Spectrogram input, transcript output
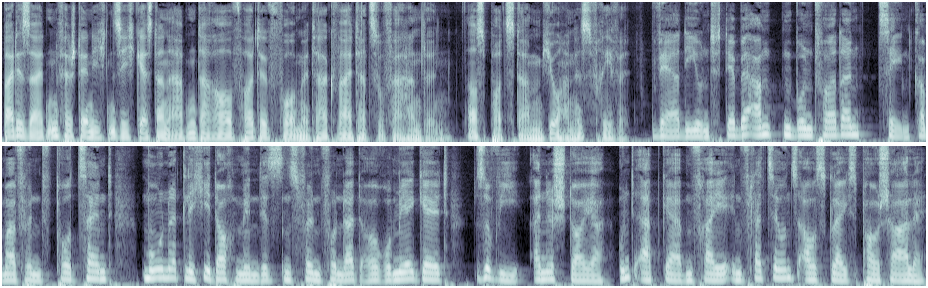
Beide Seiten verständigten sich gestern Abend darauf, heute Vormittag weiter zu verhandeln. Aus Potsdam Johannes Frevel. Verdi und der Beamtenbund fordern 10,5 Prozent, monatlich jedoch mindestens 500 Euro mehr Geld sowie eine steuer- und abgabenfreie Inflationsausgleichspauschale.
